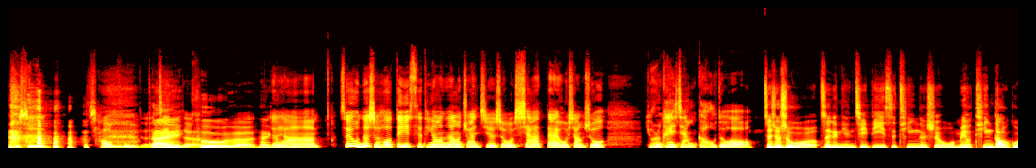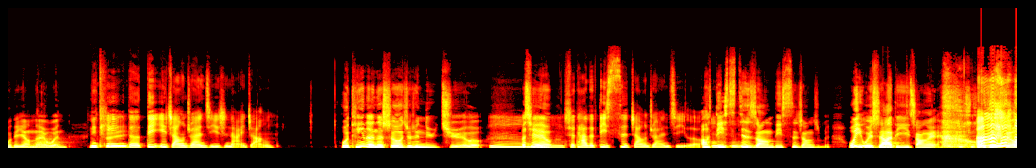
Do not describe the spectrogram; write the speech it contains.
就是 超酷的，真的太酷了，太酷了。对啊，所以我那时候第一次听到那张专辑的时候，我吓呆，我想说有人可以这样搞的哦。这就是我这个年纪第一次听的时候，我没有听到过的杨乃文。你听的第一张专辑是哪一张？我听的那时候就是女爵了，嗯，而且是她的第四张专辑了啊，第四张，第四张是不是？我以为是她第一张哎，那时候，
